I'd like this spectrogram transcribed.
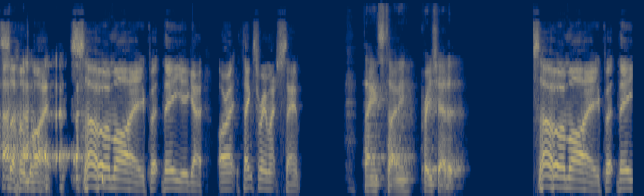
so am I. So am I. But there you go. All right. Thanks very much, Sam. Thanks, Tony. Appreciate it. So am I. But there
